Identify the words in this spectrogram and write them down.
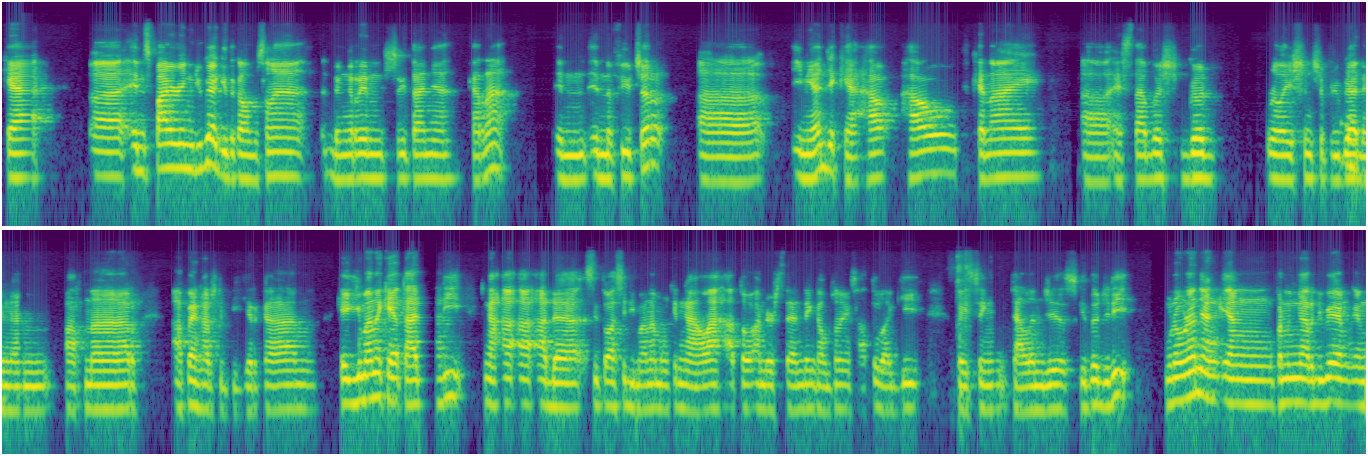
Kayak uh, inspiring juga gitu kalau misalnya dengerin ceritanya. Karena in in the future uh, ini aja kayak how how can I uh, establish good relationship juga dengan partner, apa yang harus dipikirkan. Kayak gimana kayak tadi ada situasi di mana mungkin ngalah atau understanding kalau misalnya yang satu lagi facing challenges gitu. Jadi mudah-mudahan yang yang pendengar juga yang yang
